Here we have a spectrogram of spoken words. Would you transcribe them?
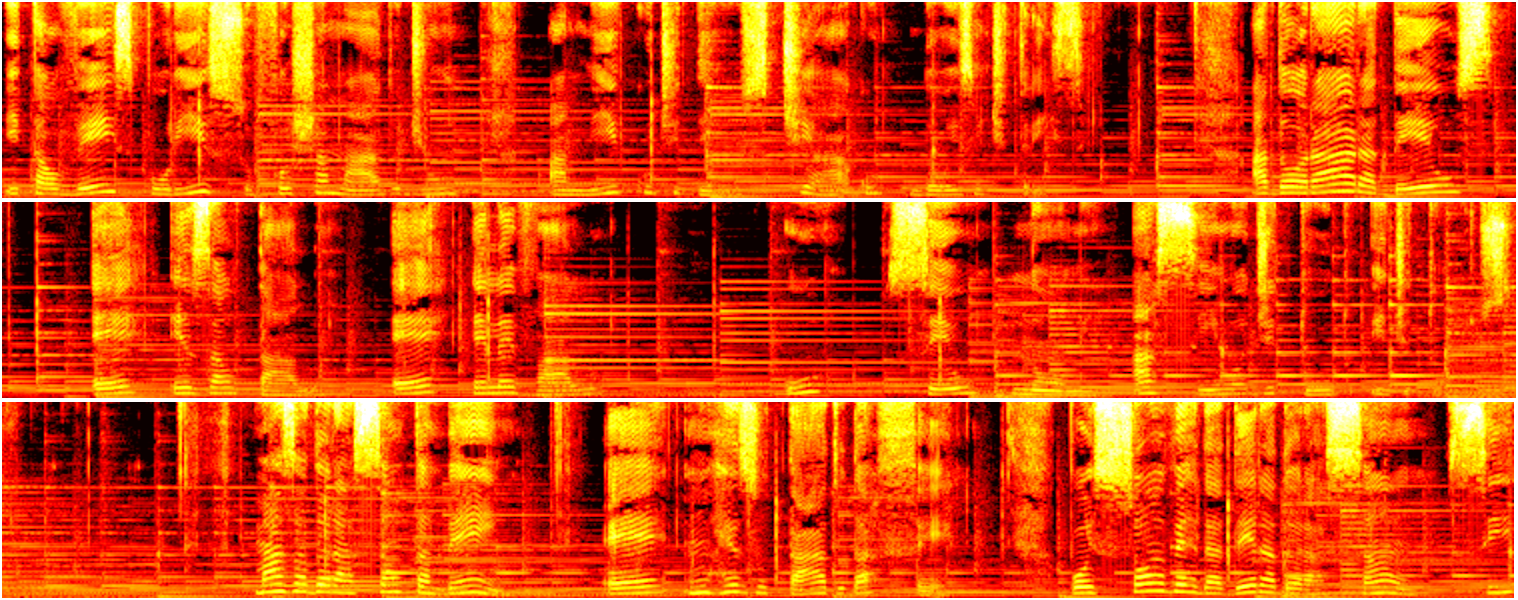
e talvez por isso foi chamado de um amigo de Deus. Tiago 2:23. Adorar a Deus é exaltá-lo, é elevá-lo, o seu nome acima de tudo e de todos. Mas a adoração também é um resultado da fé, pois só a verdadeira adoração se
